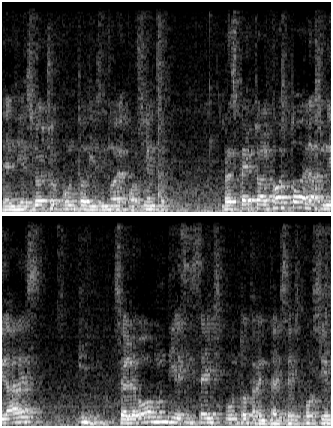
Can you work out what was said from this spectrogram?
del 18.19%. Respecto al costo de las unidades, se elevó un 16.36%,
